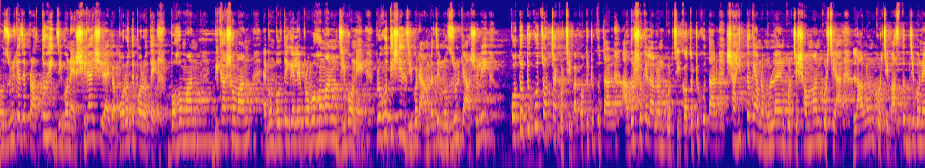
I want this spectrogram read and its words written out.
নজরুলকে যে প্রাত্যহিক জীবনের শিরায় শিরায় বা পরতে পরতে বহমান, বিকাশমান এবং বলতে গেলে প্রবহমান জীবনে, প্রগতিশীল জীবনে আমরা যে নজরুলকে আসলেই কতটুকু চর্চা করছি বা কতটুকু তার আদর্শকে লালন করছি, কতটুকু তার সাহিত্যকে আমরা মূল্যায়ন করছি, সম্মান করছি লালন করছি, বাস্তব জীবনে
